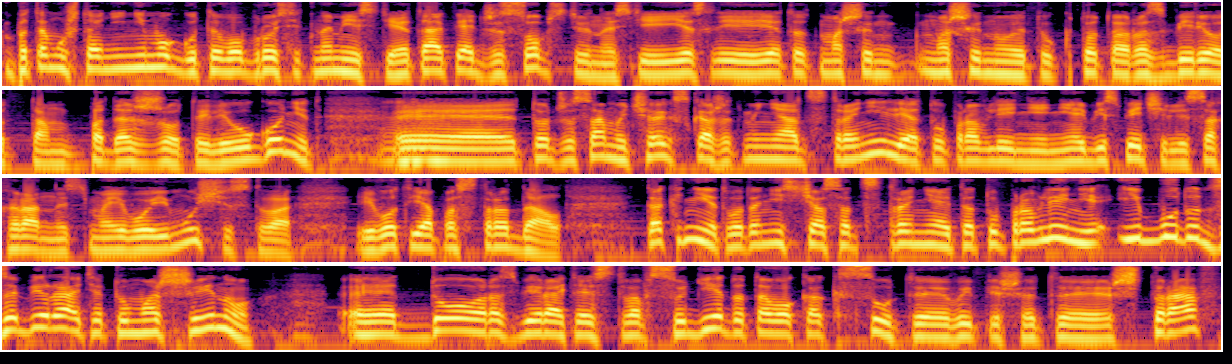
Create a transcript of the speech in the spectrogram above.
Потому что они не могут его бросить на месте. Это опять же собственность. И если эту машин, машину эту кто-то разберет, там подожжет или угонит, mm-hmm. э, тот же самый человек скажет, меня отстранили от управления, не обеспечили сохранность моего имущества, и вот я пострадал. Так нет, вот они сейчас отстраняют от управления и будут забирать эту машину, до разбирательства в суде, до того, как суд э, выпишет э, штраф,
